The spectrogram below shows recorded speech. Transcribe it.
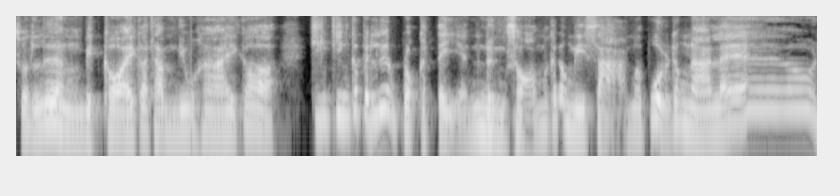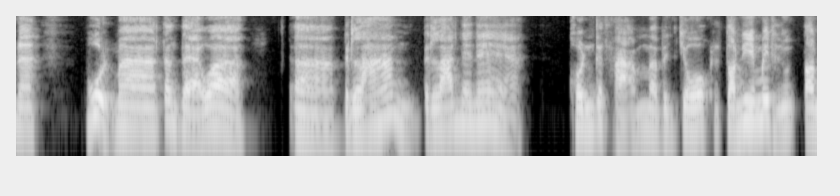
ส่วนเรื่องบิตคอยก็ทำนิวไฮก็จริง ๆ ก็เป็นเรื่องปกติหนึ่งสองมันก็ต้องมีสามมาพูดมาตั้งนานแล้วนะ พูดมาตั้งแต่ว่าอ่าเป็นล้านเป็นล้านแน่ๆ คนก็ถามมาเป็นโจ๊ก ตอนนี้ยังไม่ถึงตอน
